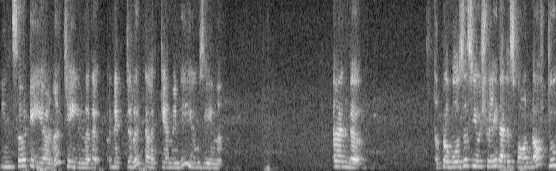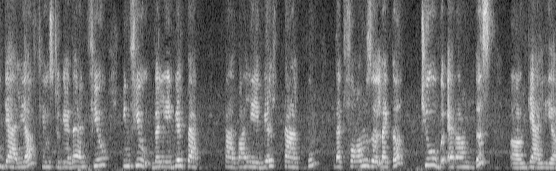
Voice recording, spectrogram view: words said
ഇൻസേർട്ട് ചെയ്യുകയാണ് ചെയ്യുന്നത് നെക്ടർ കളക്ട് ചെയ്യാൻ വേണ്ടി യൂസ് ചെയ്യുന്നത് and proboscis usually that is formed of two gallia fused together and few in few the labial palp palpa labial palpum that forms uh, like a tube around this uh, gallia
